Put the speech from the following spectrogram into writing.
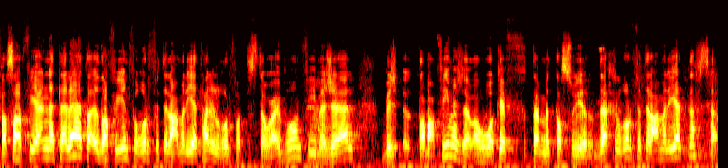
فصار في عندنا ثلاثة إضافيين في غرفة العمليات. هل الغرفة بتستوعبهم؟ في مجال بج... طبعا في مجال هو كيف تم التصوير داخل غرفة العمليات نفسها؟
